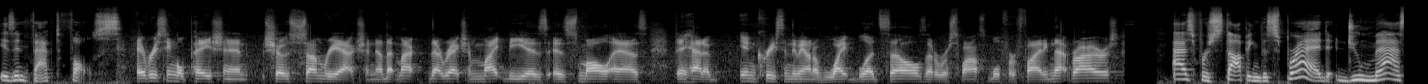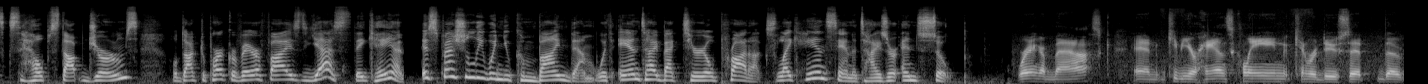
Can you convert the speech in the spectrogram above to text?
is in fact false. Every single patient shows some reaction. Now that might, that reaction might be as, as small as they had an increase in the amount of white blood cells that are responsible for fighting that virus. As for stopping the spread, do masks help stop germs? Well, Dr. Parker verifies yes, they can, especially when you combine them with antibacterial products like hand sanitizer and soap wearing a mask and keeping your hands clean can reduce it the,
